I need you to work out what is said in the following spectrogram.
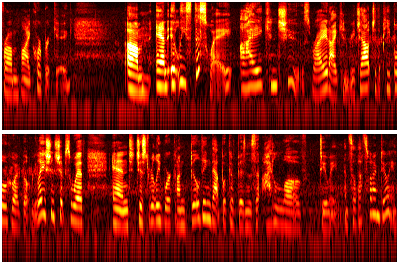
from my corporate gig. Um, and at least this way, I can choose, right? I can reach out to the people who I've built relationships with and just really work on building that book of business that I love doing. And so that's what I'm doing.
